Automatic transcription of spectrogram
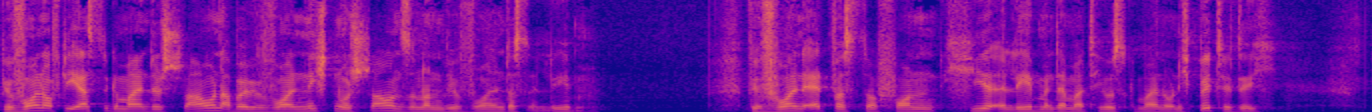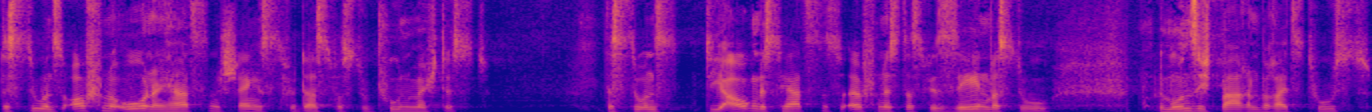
Wir wollen auf die erste Gemeinde schauen, aber wir wollen nicht nur schauen, sondern wir wollen das erleben. Wir wollen etwas davon hier erleben in der Matthäusgemeinde und ich bitte dich, dass du uns offene Ohren und Herzen schenkst für das, was du tun möchtest, dass du uns die Augen des Herzens öffnest, dass wir sehen, was du im Unsichtbaren bereits tust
